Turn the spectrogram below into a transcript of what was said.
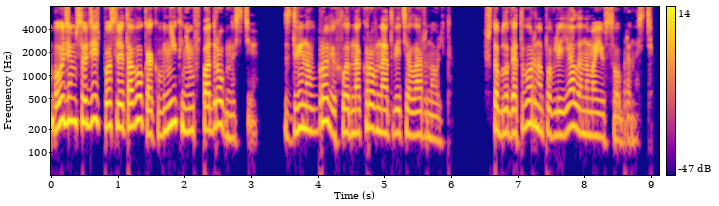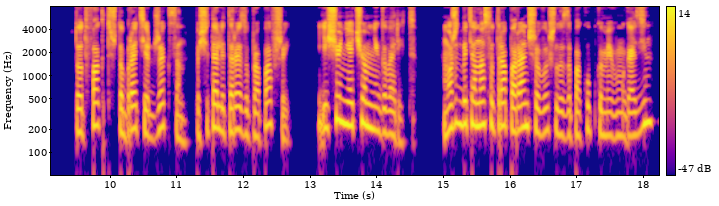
«Будем судить после того, как вникнем в подробности», сдвинув брови, хладнокровно ответил Арнольд, что благотворно повлияло на мою собранность. Тот факт, что братья Джексон посчитали Терезу пропавшей, еще ни о чем не говорит. Может быть, она с утра пораньше вышла за покупками в магазин?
